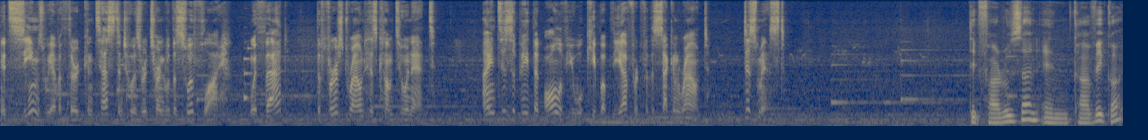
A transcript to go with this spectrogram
It seems we have a third contestant who has returned with a swift fly. With that, the first round has come to an end. I anticipate that all of you will keep up the effort for the second round. Dismissed. Did Faruzan and Kaveh got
